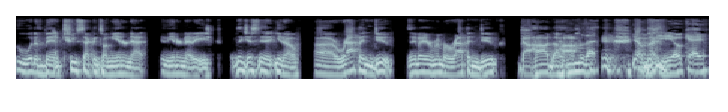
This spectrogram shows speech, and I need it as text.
who would have been two seconds on the internet in the internet age. They just uh, you know uh, Rappin' Duke Does anybody remember Rappin' Duke? Daha, daha. I remember that. yeah, but, okay.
